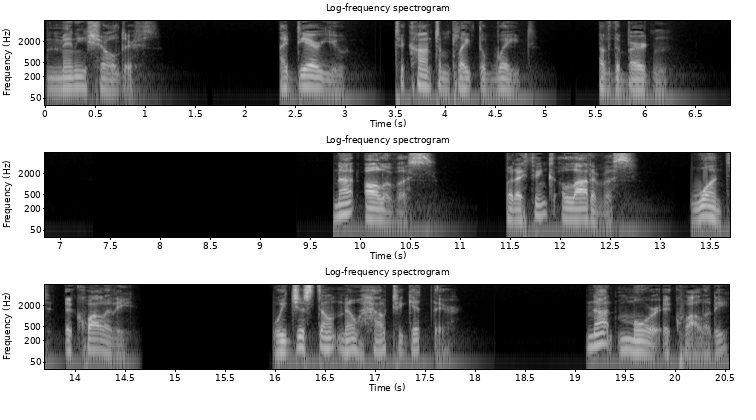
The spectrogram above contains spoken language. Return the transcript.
many shoulders. I dare you to contemplate the weight of the burden. Not all of us, but I think a lot of us want equality. We just don't know how to get there. Not more equality,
